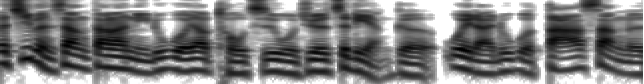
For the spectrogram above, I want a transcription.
那基本上，当然，你如果要投资，我觉得这两个未来如果搭上了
